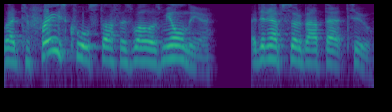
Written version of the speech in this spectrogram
led to Frey's cool stuff as well as Mjolnir. I did an episode about that too.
